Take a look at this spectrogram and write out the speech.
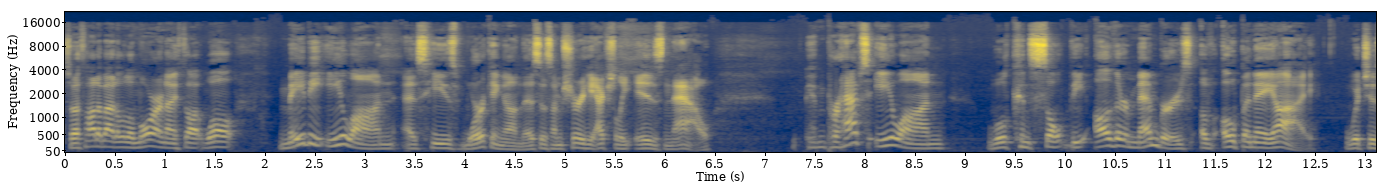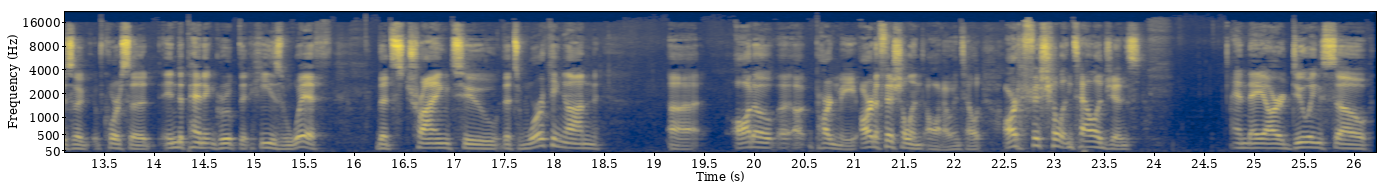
So I thought about it a little more and I thought, well, maybe Elon, as he's working on this, as I'm sure he actually is now, perhaps Elon will consult the other members of OpenAI which is, a, of course, an independent group that he's with that's trying to, that's working on uh, auto, uh, uh pardon me, artificial and auto intel, artificial intelligence, and they are doing so.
